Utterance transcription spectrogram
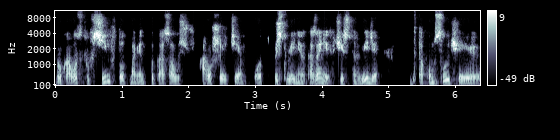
руководству ФСИН в тот момент показалось хорошая тема. Вот преступление и наказание в чистом виде в таком случае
